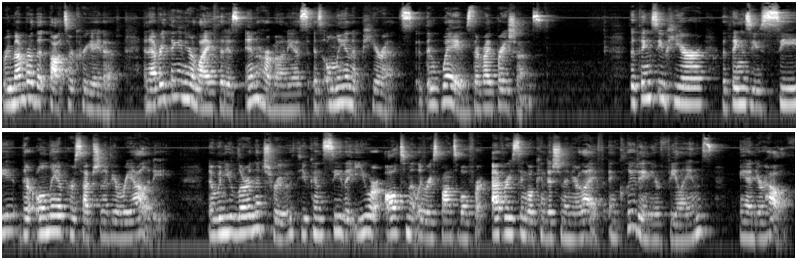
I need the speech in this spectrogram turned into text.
Remember that thoughts are creative, and everything in your life that is inharmonious is only an appearance. They're waves, they're vibrations. The things you hear, the things you see, they're only a perception of your reality. Now, when you learn the truth, you can see that you are ultimately responsible for every single condition in your life, including your feelings and your health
